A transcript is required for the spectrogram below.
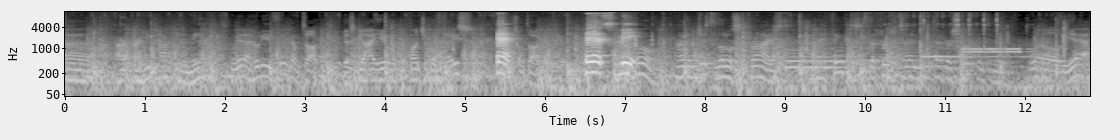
Uh, are, are you talking to me? Yeah, who do you think I'm talking to? This guy here with the punchable face? Heh. Of course I'm talking to you. It's me. Oh, I'm just a little surprised. I think this is the first time you've ever spoken to me. Well, yeah,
